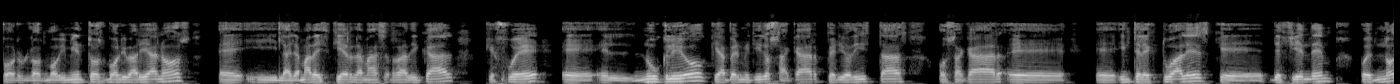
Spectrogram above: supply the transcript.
por los movimientos bolivarianos eh, y la llamada izquierda más radical, que fue eh, el núcleo que ha permitido sacar periodistas o sacar eh, intelectuales que defienden, pues no,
